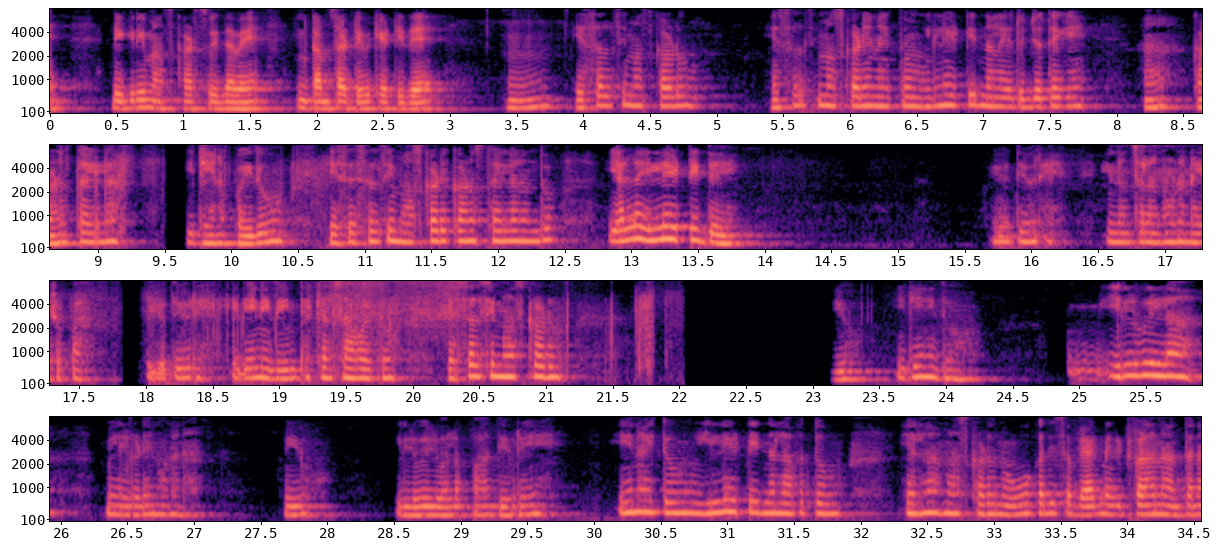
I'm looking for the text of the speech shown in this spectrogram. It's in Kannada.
ಡಿಗ್ರಿ ಮಾರ್ಕ್ಸ್ ಕಾರ್ಡ್ಸು ಇದ್ದಾವೆ ಇನ್ಕಮ್ ಸರ್ಟಿಫಿಕೇಟ್ ಇದೆ. ಹ್ಞೂ S L C marks card S L C marks card ಏನಾಯಿತು? ಇಲ್ಲೇ ಇಟ್ಟಿದ್ನಲ್ಲ ಇದ್ರ ಜೊತೆಗೆ. ಹಾಂ, ಕಾಣಿಸ್ತಾ ಇಲ್ಲ. ಇದೇನಪ್ಪ ಇದು? S S L C marks card ಕಾಣಿಸ್ತಾ ಇಲ್ಲ ನಂದು. ಎಲ್ಲ ಇಲ್ಲೇ ಇಟ್ಟಿದ್ದೆ. ಅಯ್ಯೋ ದೇವ್ರಿ, ಇನ್ನೊಂದ್ಸಲ ನೋಡೋಣ ಇರಪ್ಪ ಅಯ್ಯೋ ದೇವ್ರಿ ಇದೇನಿದೆ ಇಂಥ ಕೆಲಸ ಆಗೋಯ್ತು S L C marks card ಅಯ್ಯೋ ಇದೇನಿದು ಇಲ್ಲವೂ ಇಲ್ಲ ಮೇಲ್ಗಡೆ ನೋಡೋಣ ಅಯ್ಯೋ ಇಲ್ಲೂ ಇಲ್ವಲ್ಲಪ್ಪ ದೇವ್ರಿ ಏನಾಯಿತು ಇಲ್ಲೇ ಇಟ್ಟಿದ್ನಲ್ಲ ಅವತ್ತು ಎಲ್ಲ ಮಾಸ್ ಕಡು ಹೋಗೋ ದಿವಸ ಬ್ಯಾಗ್ನಾಗ ಇಟ್ಕೊಳ್ಳೋಣ ಅಂತನ.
